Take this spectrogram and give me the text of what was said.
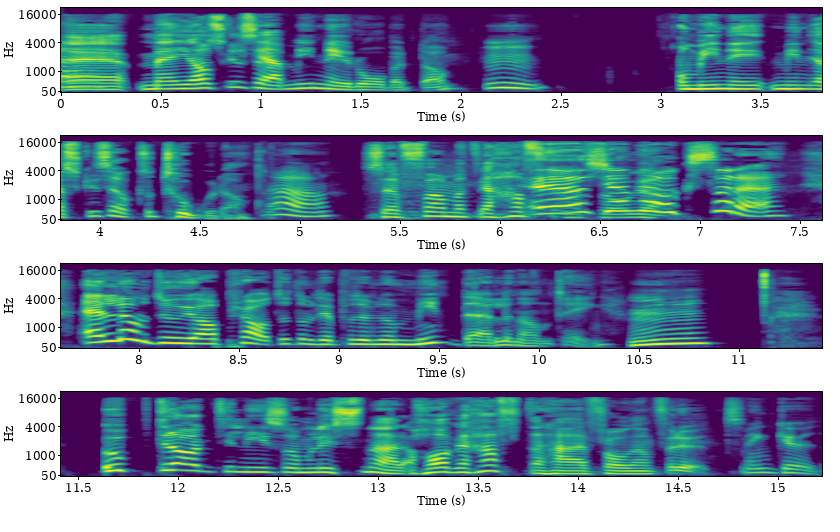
Eh, men jag skulle säga, min är Robert då. Mm. Och min, är, min jag skulle säga också Tor då. Ja. Så jag för mig att vi har haft den här Jag känner frågan. också det. Eller om du och jag har pratat om det på typ någon middag eller någonting. Mm. Uppdrag till ni som lyssnar, har vi haft den här frågan förut? Men gud,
